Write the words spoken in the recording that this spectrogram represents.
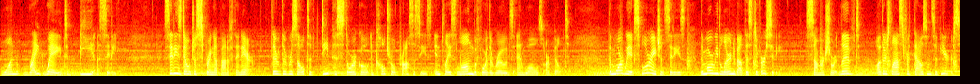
one right way to be a city. Cities don't just spring up out of thin air. They're the result of deep historical and cultural processes in place long before the roads and walls are built. The more we explore ancient cities, the more we learn about this diversity, some are short-lived, others last for thousands of years.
